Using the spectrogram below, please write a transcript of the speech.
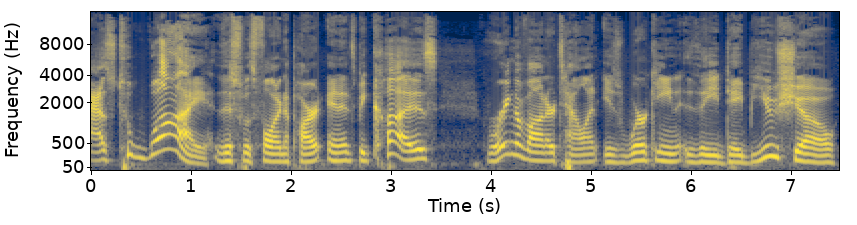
as to why this was falling apart, and it's because Ring of Honor talent is working the debut show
